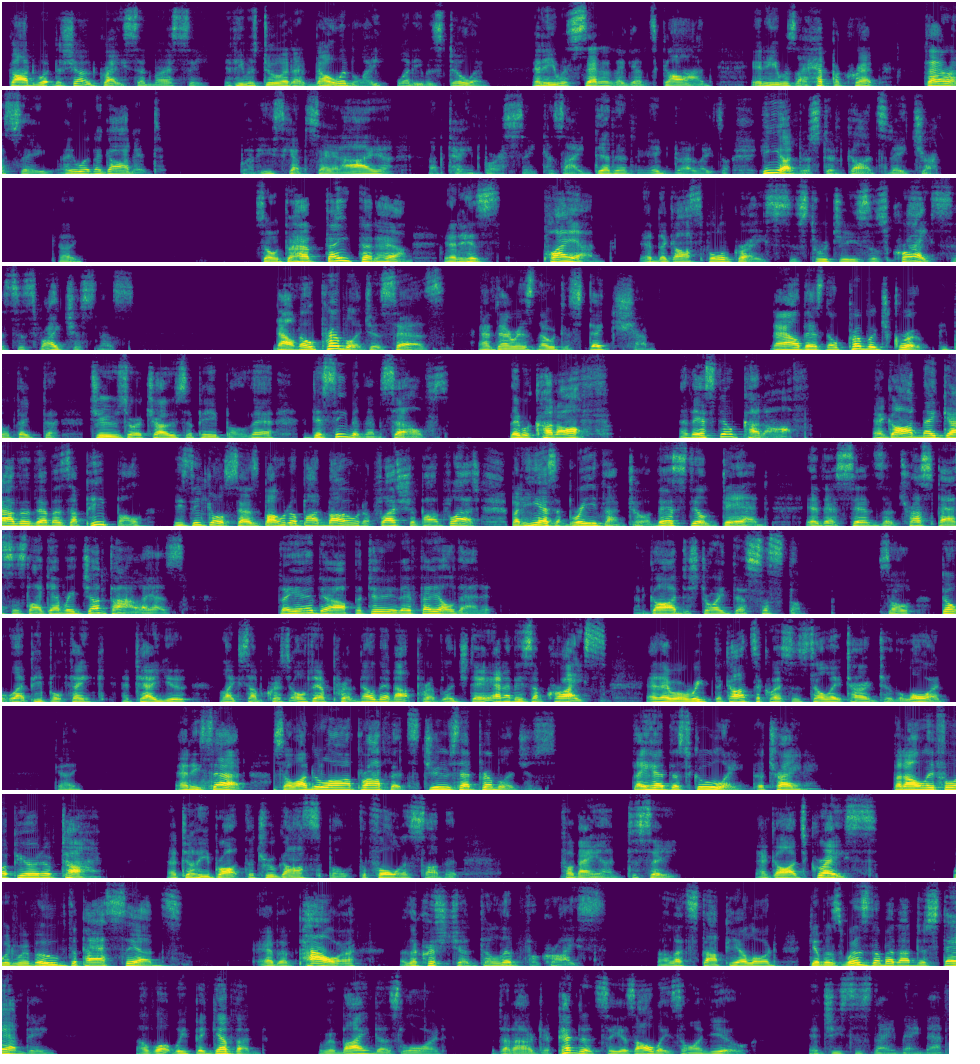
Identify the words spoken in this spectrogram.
God wouldn't have showed grace and mercy if he was doing it knowingly what he was doing. And he was sinning against God and he was a hypocrite Pharisee, he wouldn't have got it. But he kept saying, I uh, obtained mercy because I did it ignorantly. So he understood God's nature. Okay? So to have faith in him, in his plan, in the gospel of grace, is through Jesus Christ. It's his righteousness. Now, no privilege, it says, and there is no distinction. Now, there's no privileged group. People think the Jews are a chosen people. They're deceiving themselves. They were cut off, and they're still cut off. And God may gather them as a people. Ezekiel says, bone upon bone and flesh upon flesh. But he hasn't breathed unto them. They're still dead in their sins and trespasses like every Gentile is. They had their opportunity, they failed at it. And God destroyed their system. So don't let people think and tell you like some Christians, oh, they're pri-. no, they're not privileged. They're enemies of Christ, and they will reap the consequences till they turn to the Lord. Okay, and he said, so under law and prophets, Jews had privileges. They had the schooling, the training, but only for a period of time until he brought the true gospel, the fullness of it, for man to see. And God's grace would remove the past sins and empower the Christian to live for Christ. Uh, let's stop here, Lord. Give us wisdom and understanding of what we've been given. Remind us, Lord, that our dependency is always on you. In Jesus' name, amen.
